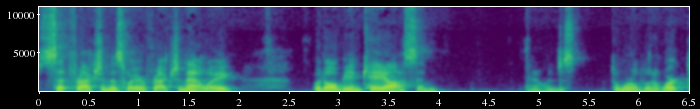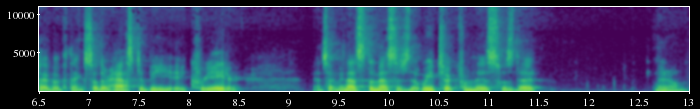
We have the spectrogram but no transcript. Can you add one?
set fraction this way or fraction that way would all be in chaos and you know just the world wouldn't work type of thing. So there has to be a creator. And so i mean that's the message that we took from this was that you know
